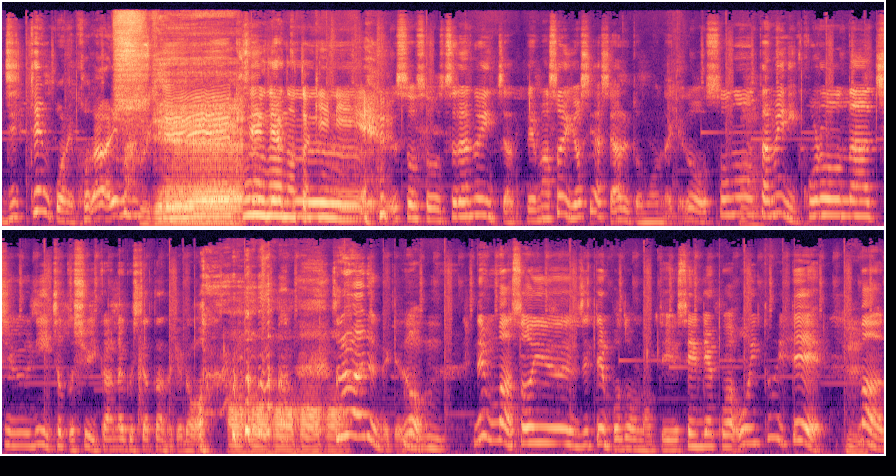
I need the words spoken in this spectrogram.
実店舗にこだわりましすてげえコロナの時にそうそう貫いちゃってまあそういう良し悪しあると思うんだけどそのためにコロナ中にちょっと首位陥落しちゃったんだけど。それはあるんだけど、うん。でもまあそういう実店舗どうのっていう戦略は置いといて、うん。まあ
